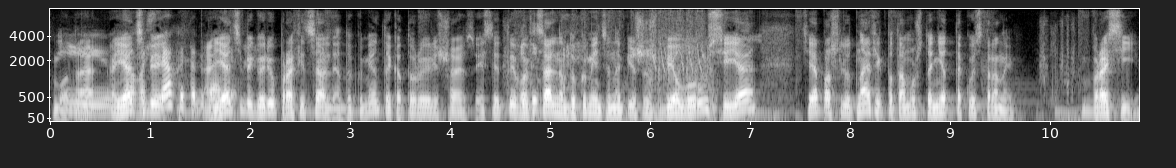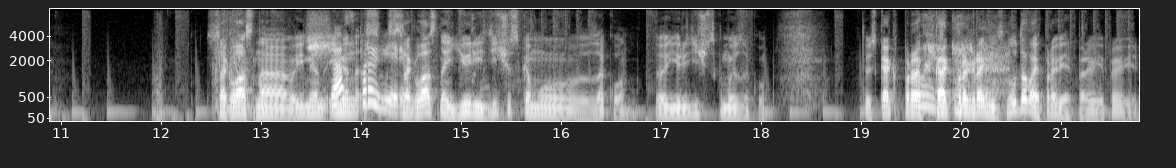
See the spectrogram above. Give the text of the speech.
Вот, И а- в а я тебе- и так А далее. я тебе говорю про официальные документы, которые решаются. Если ты в Эти- официальном документе напишешь Белоруссия, тебя пошлют нафиг, потому что нет такой страны в России. Согласно именно, щас именно проверим. согласно юридическому закону, э, юридическому языку. То есть как про, Ой, как Виталик. программист. Ну давай, проверь, проверь, проверь.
